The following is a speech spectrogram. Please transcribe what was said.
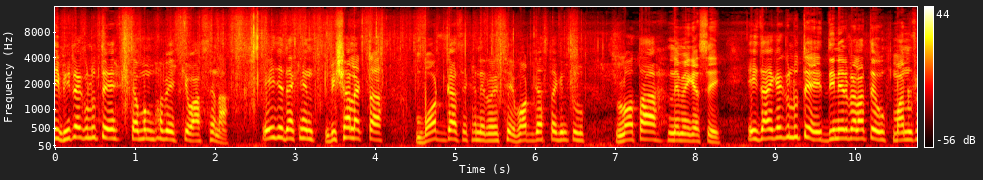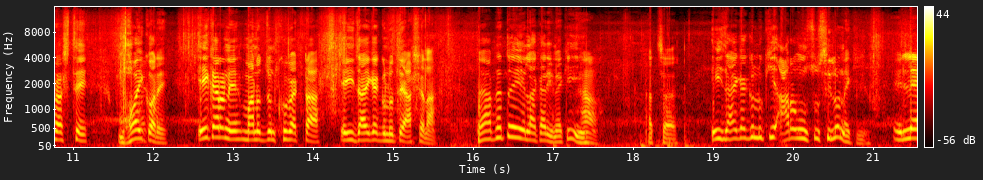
এই ভিটাগুলোতে তেমনভাবে কেউ আসে না। এই যে দেখেন বিশাল একটা বট গাছ এখানে রয়েছে। বট গাছটা কিন্তু লতা নেমে গেছে। এই জায়গাগুলোতে দিনের বেলাতেও মানুষ আসতে ভয় করে। এই কারণে মানুষজন খুব একটা এই জায়গাগুলোতে আসে না। ভাই আপনার তো এই এলাকারই নাকি? হ্যাঁ। আচ্ছা এই জায়গাগুলো কি আরও উঁচু ছিল নাকি? এলে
